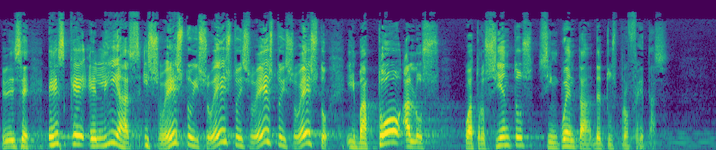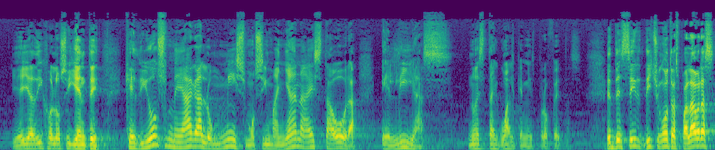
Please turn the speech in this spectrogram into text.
Y le dice, es que Elías hizo esto, hizo esto, hizo esto, hizo esto y mató a los 450 de tus profetas. Y ella dijo lo siguiente, que Dios me haga lo mismo si mañana a esta hora Elías no está igual que mis profetas. Es decir, dicho en otras palabras,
